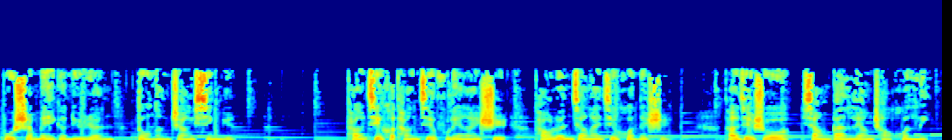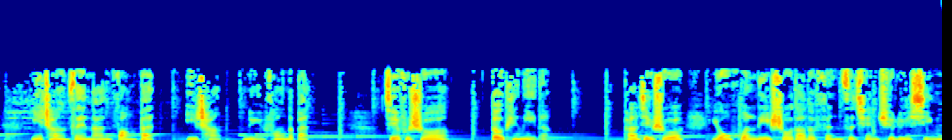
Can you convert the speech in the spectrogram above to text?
不是每个女人都能这样幸运。堂姐和堂姐夫恋爱时讨论将来结婚的事，堂姐说想办两场婚礼，一场在男方办，一场女方的办。姐夫说：“都听你的。”堂姐说：“用婚礼收到的份子钱去旅行。”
